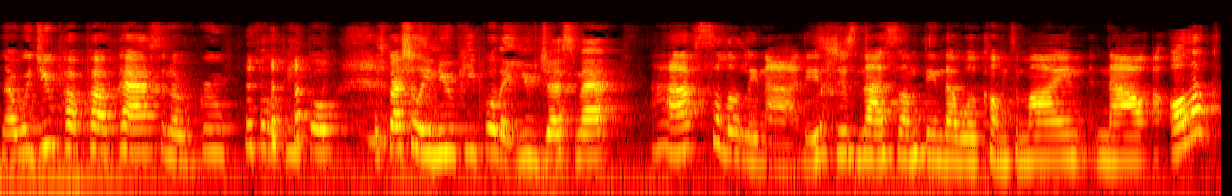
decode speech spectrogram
Now, would you puff puff pass in a group full of people, especially new people that you just met? Absolutely not it's just not something that will come to mind now all I,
